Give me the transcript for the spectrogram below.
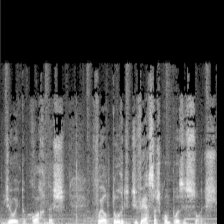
de oito cordas, foi autor de diversas composições.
